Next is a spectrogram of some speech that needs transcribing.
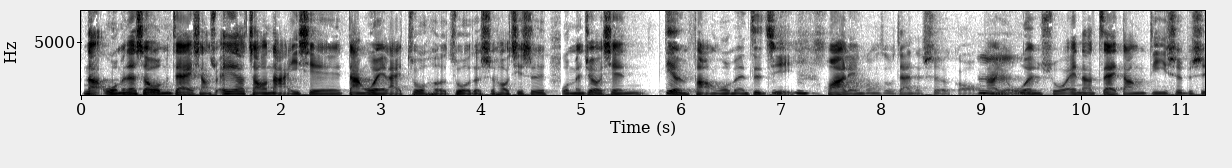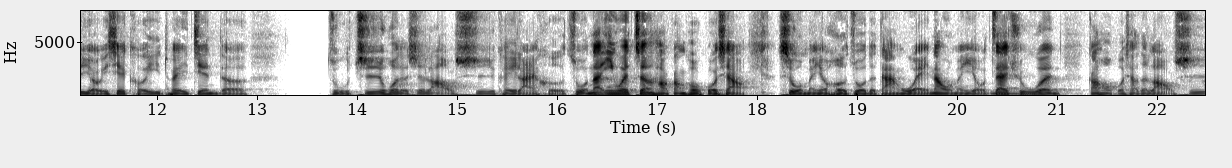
那我们那时候我们在想说，哎，要找哪一些单位来做合作的时候，其实我们就有先电访我们自己花莲工作站的社工，嗯、那有问说，哎，那在当地是不是有一些可以推荐的？组织或者是老师可以来合作，那因为正好港口国小是我们有合作的单位，那我们有再去问港口国小的老师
